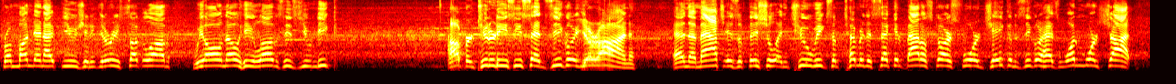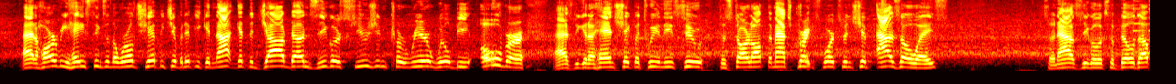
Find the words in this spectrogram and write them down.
from Monday Night Fusion. Yuri Sokolov, we all know he loves his unique opportunities. He said, Ziegler, you're on. And the match is official in two weeks, September the 2nd, Battle Scars 4. Jacob Ziegler has one more shot at Harvey Hastings in the World Championship. But if you cannot get the job done, Ziegler's fusion career will be over as we get a handshake between these two to start off the match. Great sportsmanship as always. So now Ziegler looks to build up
